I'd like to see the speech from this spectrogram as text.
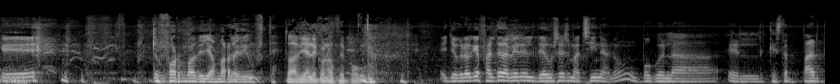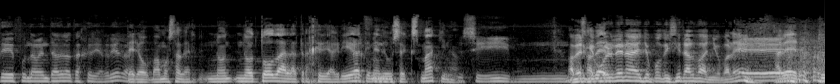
que Qué forma de llamarle de usted. Todavía le conoce poco. yo creo que falta también el Deus es machina, ¿no? Un poco en la el que está parte fundamental de la tragedia griega. Pero vamos a ver, no, no toda la tragedia griega Pero tiene Deus ex machina. sí, mm, A ver, a que ver. vuelven a ello, podéis ir al baño, ¿vale? Eh, A ver, tú,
